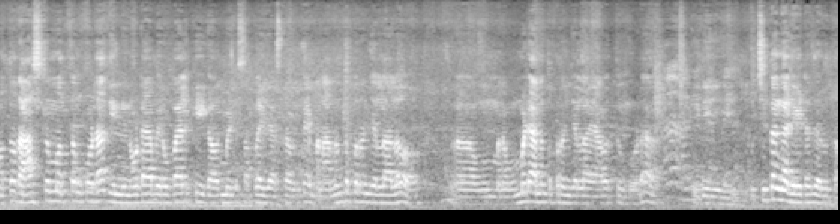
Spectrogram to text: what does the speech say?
మొత్తం రాష్ట్రం మొత్తం కూడా దీన్ని నూట యాభై రూపాయలకి గవర్నమెంట్ సప్లై చేస్తూ ఉంటే మన అనంతపురం జిల్లాలో మన ఉమ్మడి అనంతపురం జిల్లా యావత్తు కూడా ఇది ఉచితంగా చేయటం జరుగుతూ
